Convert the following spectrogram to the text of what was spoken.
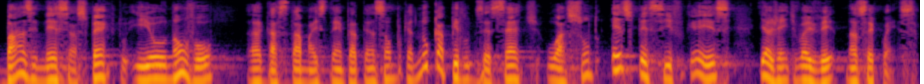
base nesse aspecto, e eu não vou uh, gastar mais tempo e atenção, porque no capítulo 17 o assunto específico é esse, e a gente vai ver na sequência.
